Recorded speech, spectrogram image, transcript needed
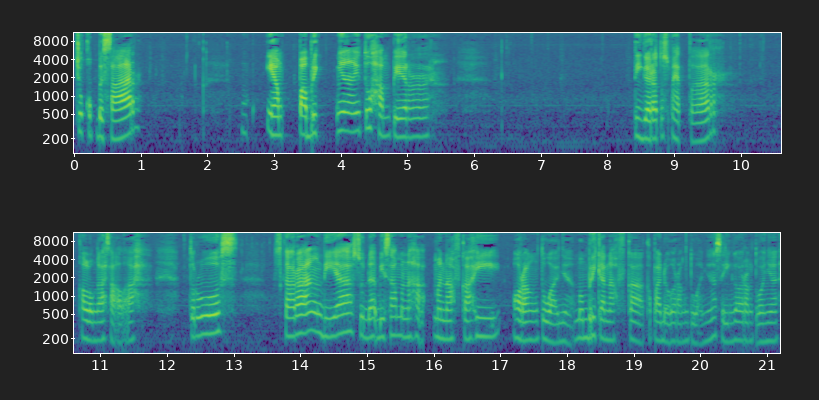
cukup besar. Yang pabriknya itu hampir 300 meter kalau nggak salah. Terus sekarang dia sudah bisa menafkahi orang tuanya, memberikan nafkah kepada orang tuanya sehingga orang tuanya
